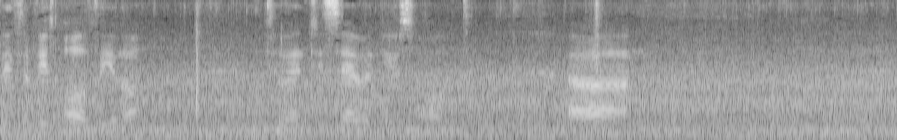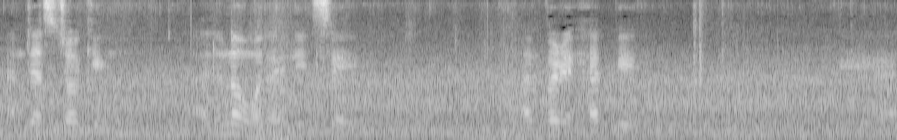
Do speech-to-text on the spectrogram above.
little bit old you know 27 years old uh, I'm just joking I don't know what I need to say I'm very happy yeah.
